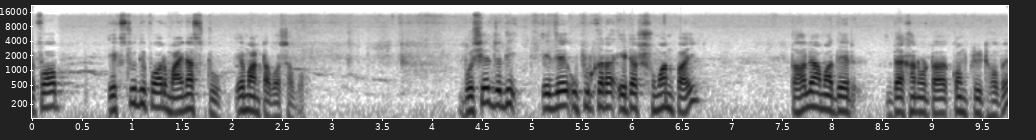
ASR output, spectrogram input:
F of X to the power minus two এ মানটা বসাবো। বসিয়ে যদি এই যে উপরকারা এটার সমান পাই, তাহলে আমাদের দেখানোটা কমপ্লিট হবে।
